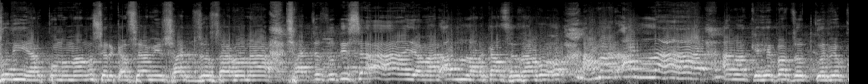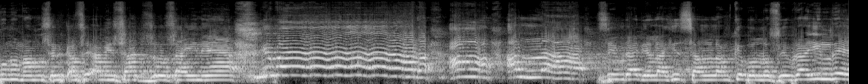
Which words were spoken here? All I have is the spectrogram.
দুনিয়ার কোন মানুষের কাছে আমি সাহায্য চাবো না। সাহায্য যদি চাই, আমার আল্লাহর কাছে যাব। আমার আল্লাহ আমাকে হেফাজত করবে, কোনো মানুষের কাছে আমি সাহায্য চাই না। আলাইহিস সালামকে বলল রে,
